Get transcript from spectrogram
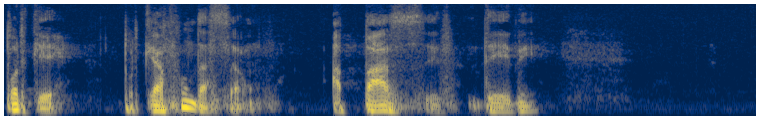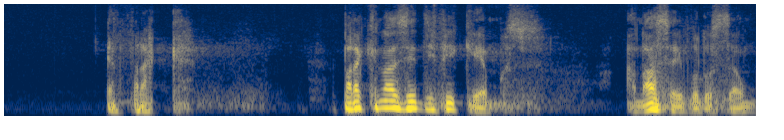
Por quê? Porque a fundação, a base dele é fraca. Para que nós edifiquemos a nossa evolução,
